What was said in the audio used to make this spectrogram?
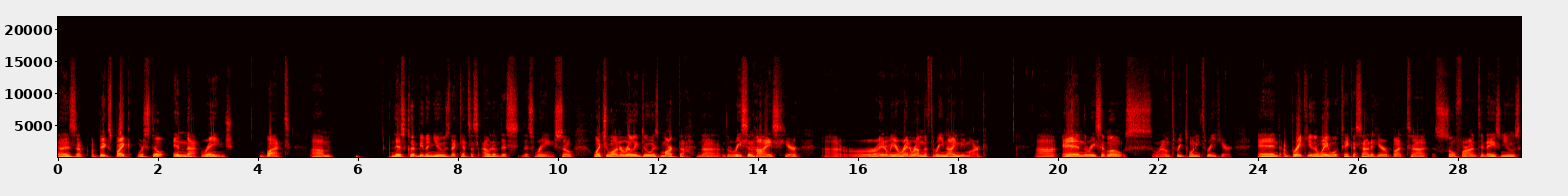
Now, this is a, a big spike. We're still in that range but um, this could be the news that gets us out of this this range. So what you want to really do is mark the the, the recent highs here, uh, right over here, right around the 390 mark, uh, and the recent lows around 323 here. And a break either way will take us out of here. But uh, so far on today's news,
